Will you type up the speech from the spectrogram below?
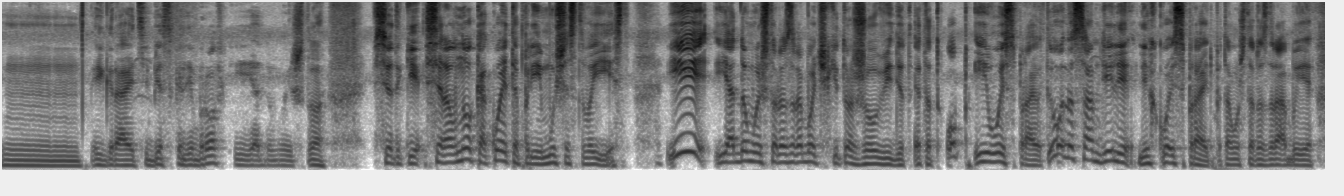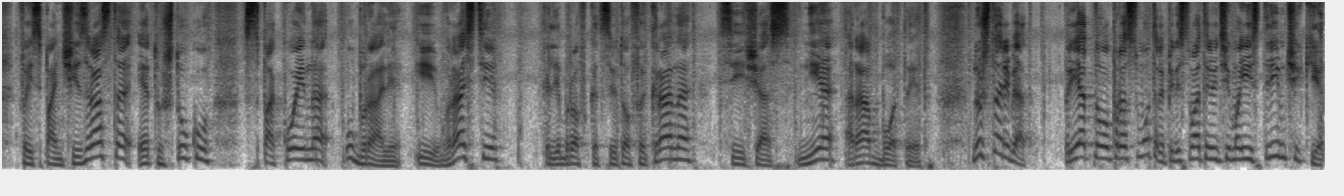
играете без калибровки, я думаю, что все-таки все равно какое-то преимущество есть. И я думаю, что разработчики тоже увидят этот оп и его исправят. Его на самом деле легко исправить, потому что разрабы Facepunch и из Rust а эту штуку спокойно убрали. И в Rust е калибровка цветов экрана сейчас не работает. Ну что, ребят, Приятного просмотра. Пересматривайте мои стримчики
